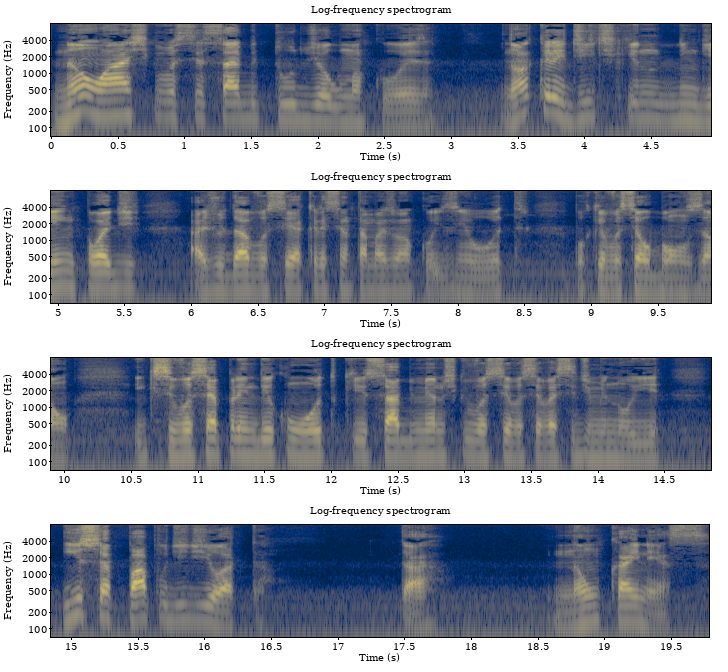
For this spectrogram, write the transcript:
Não ache que você sabe tudo de alguma coisa. Não acredite que ninguém pode ajudar você a acrescentar mais uma coisinha ou outra, porque você é o bonzão. E que se você aprender com outro que sabe menos que você, você vai se diminuir. Isso é papo de idiota. Tá? Não cai nessa.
